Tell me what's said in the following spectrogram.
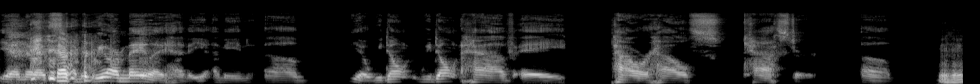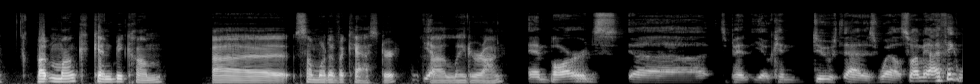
Yeah, no, it's, I mean, we are melee heavy. I mean, um, you know, we don't we don't have a powerhouse caster. Um, hmm but monk can become uh somewhat of a caster Yeah. uh, later on and bards uh depend you know can do that as well so i mean i think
